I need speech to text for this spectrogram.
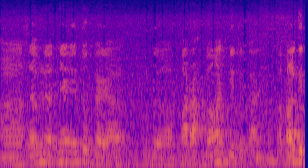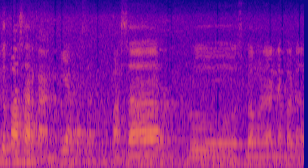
uh, saya melihatnya itu kayak udah parah banget gitu kan. Apalagi itu pasar kan? Iya pasar. Pasar terus bangunannya pada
